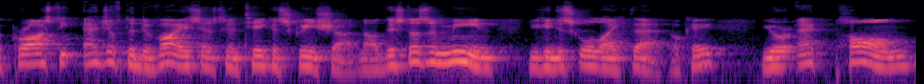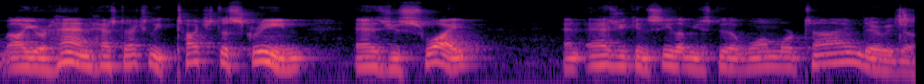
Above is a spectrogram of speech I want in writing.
across the edge of the device and it's going to take a screenshot. Now this doesn't mean you can just go like that, okay? Your palm, uh, your hand has to actually touch the screen as you swipe. And as you can see, let me just do that one more time. There we go.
